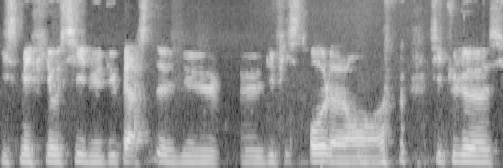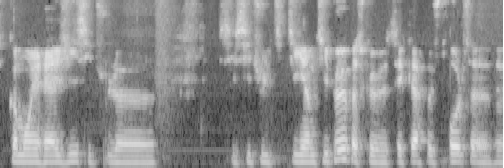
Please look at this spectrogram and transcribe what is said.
il se méfie aussi du du pers- du du, du Fistrol en si tu le comment il réagit si tu le si, si tu le titilles un petit peu, parce que c'est clair que Stroll se, se,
